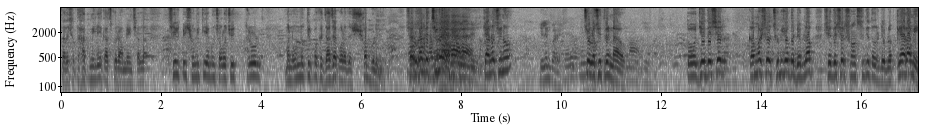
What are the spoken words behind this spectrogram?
তাদের সাথে হাত মিলিয়ে কাজ করে আমরা ইনশাল্লাহ শিল্পী সমিতি এবং চলচ্চিত্রর মানে উন্নতির পক্ষে যা যা করা যায় সবগুলো। শাহরুখ খানকে ছিল কেন ছিল ফিল্ম করে। চলচ্চিত্রের নায়ক। তো যে দেশের কমার্শিয়াল ছবি যত ডেভেলপ সে দেশের সংস্কৃতি তত ডেভেলপ ক্লিয়ার আমি?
